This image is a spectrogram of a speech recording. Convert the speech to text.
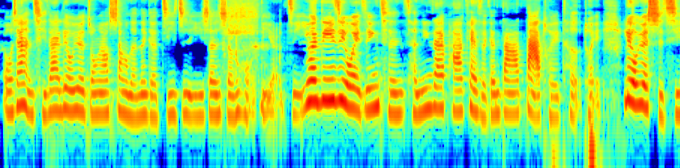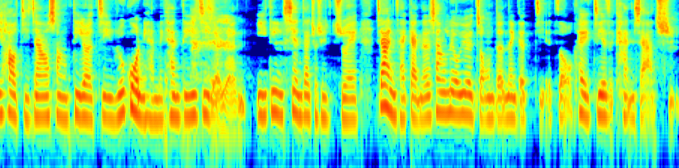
我现在很期待六月中要上的那个《机智医生生活》第二季，因为第一季我已经曾曾经在 Podcast 跟大家大推特推，六月十七号即将要上第二季。如果你还没看第一季的人，一定现在就去追，这样你才赶得上六月中的那个节奏，可以接着看下去。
